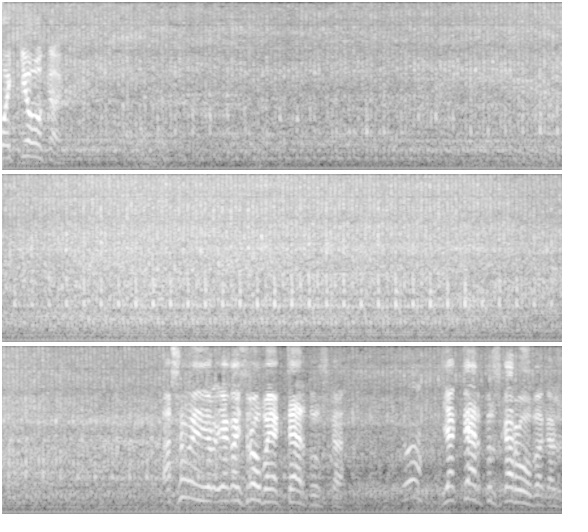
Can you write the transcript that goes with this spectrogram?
Потеках. А що він якось робить, як тертушка? Що? Як тертушка робить, кажу.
